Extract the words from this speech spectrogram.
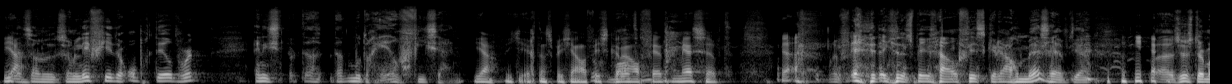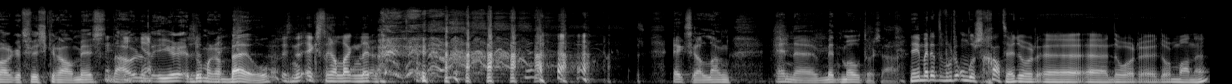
Ja. Dat zo'n zo'n liftje erop getild wordt. En die, dat, dat moet toch heel vies zijn? Ja, dat je echt een speciaal visceraal wat? vet mes hebt. Ja, dat je een speciaal visceraal mes hebt, ja. Eh, zuster, mag ik het visceraal mes? Nou, hier, doe maar een buil. dat is een extra lang lep. Extra lang en eh, met motorzaag. nee, maar dat wordt onderschat hè, door, eh, eh, door, eh, door mannen.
